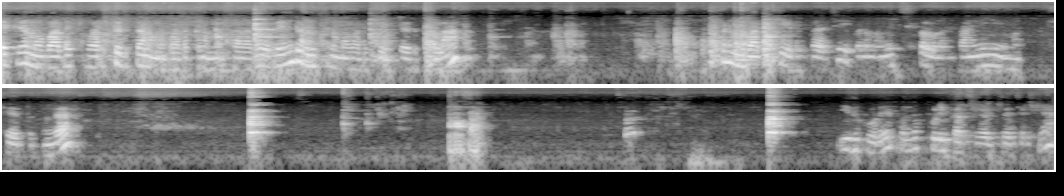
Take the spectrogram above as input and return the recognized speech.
ஏற்கனவே நம்ம வதக்கி வறுத்துட்டு தான் நம்ம வதக்கணும் மசாலாவை ஒரு ரெண்டு நிமிஷம் நம்ம வதக்கி விட்டு எடுத்துக்கலாம். இப்போ நம்ம வதக்கி எடுத்தாச்சு. இப்போ நம்ம மிக்சி கழுவுன தண்ணியை நம்ம சேர்த்துக்கோங்க இது கூட கொஞ்சம் புளி கரைச்சி எடுத்து வச்சுருக்கேன்.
